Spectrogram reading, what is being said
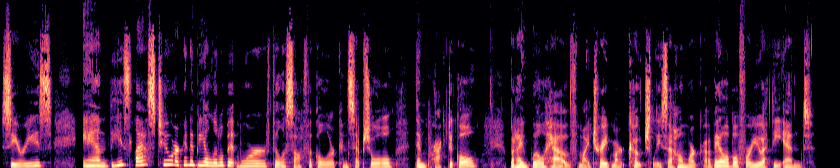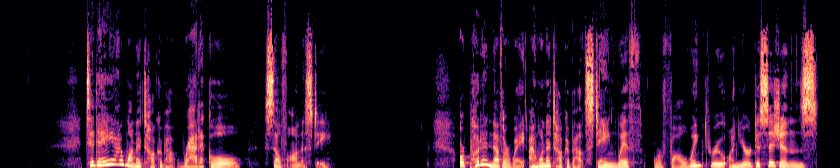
series. And these last two are going to be a little bit more philosophical or conceptual than practical, but I will have my trademark Coach Lisa homework available for you at the end. Today, I want to talk about radical self honesty. Or put another way, I want to talk about staying with or following through on your decisions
